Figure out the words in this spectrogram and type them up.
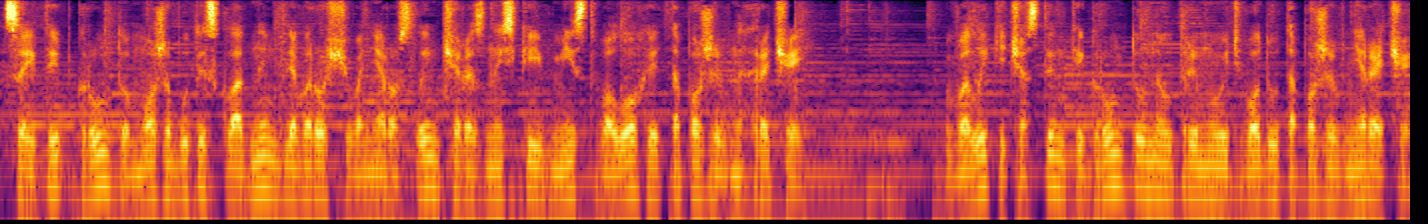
Цей тип ґрунту може бути складним для вирощування рослин через низький вміст вологи та поживних речей. Великі частинки ґрунту не утримують воду та поживні речі.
